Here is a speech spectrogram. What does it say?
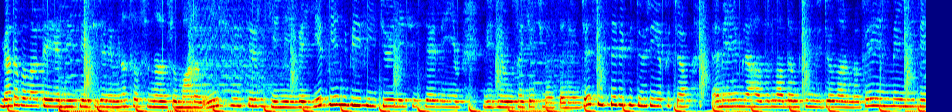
Merhabalar değerli izleyicilerim nasılsınız? Umarım iyisinizdir. Yeni ve yepyeni bir video ile sizlerleyim. Videomuza geçmeden önce sizlere bir duyuru yapacağım. Emeğimle hazırladığım tüm videolarımı beğenmeyi ve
